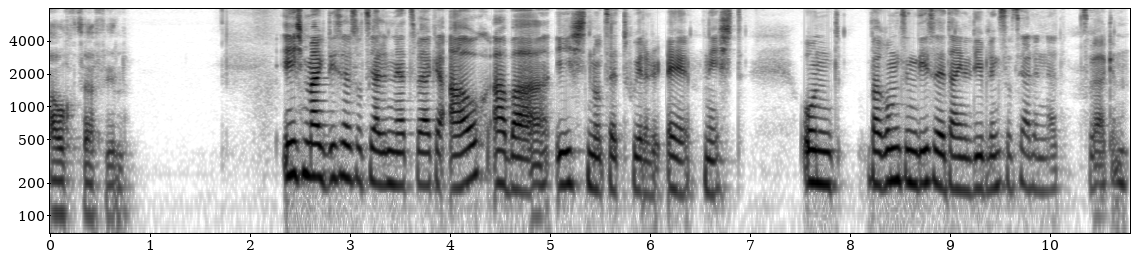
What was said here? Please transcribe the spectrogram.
auch sehr viel. Ich mag diese sozialen Netzwerke auch, aber ich nutze Twitter äh, nicht. Und warum sind diese deine Lieblingssozialen Netzwerke?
